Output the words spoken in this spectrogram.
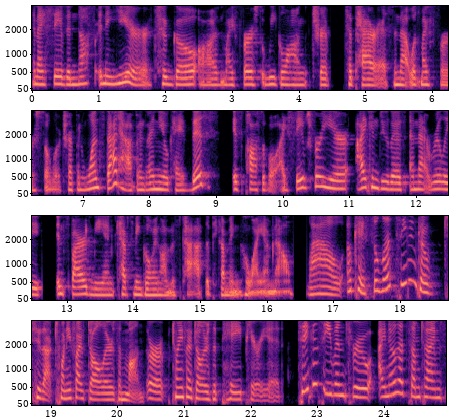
and I saved enough in a year to go on my first week long trip to Paris. And that was my first solo trip. And once that happened, I knew, okay, this is possible. I saved for a year. I can do this. And that really inspired me and kept me going on this path of becoming who I am now. Wow. Okay. So let's even go to that $25 a month or $25 a pay period. Take us even through. I know that sometimes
